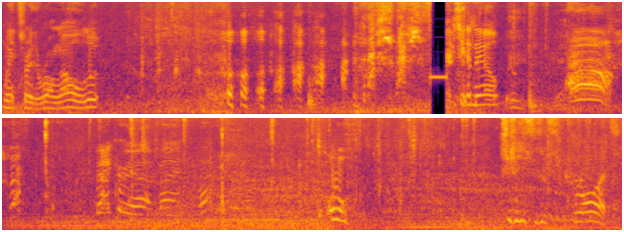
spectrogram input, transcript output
Went through the wrong hole, look. Fucking hell. Ah! Back her out, mate. Oh. Jesus Christ.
